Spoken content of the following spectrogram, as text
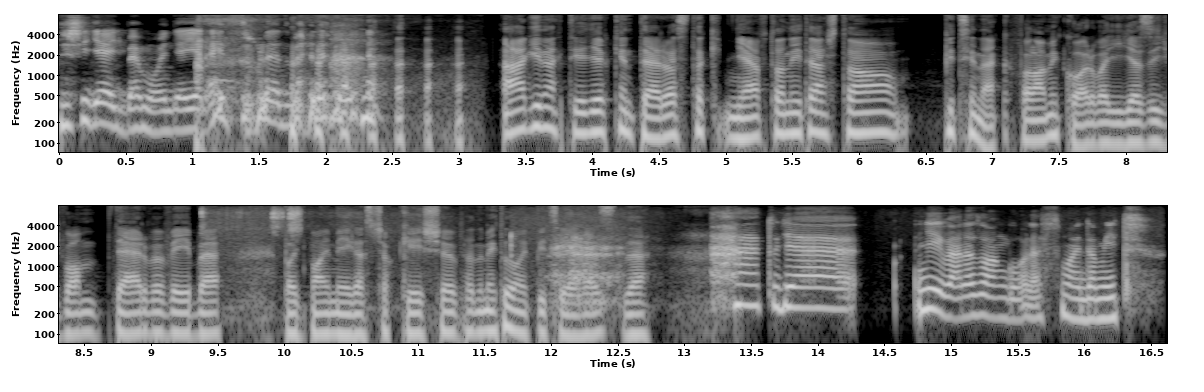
és így egybe mondja, ilyen egy szó lett benne. Áginek ti egyébként terveztek nyelvtanítást a picinek valamikor, vagy így ez így van tervevébe, vagy majd még ez csak később? Hát még tudom, hogy pici ehhez, de... Hát ugye nyilván az angol lesz majd, amit...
